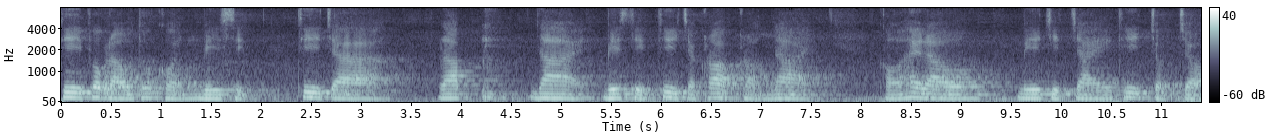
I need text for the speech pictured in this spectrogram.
ที่พวกเราทุกคนมีสิทธิ์ที่จะรับ ได้มีสิทธิ์ที่จะครอบครองได้ ขอให้เรามีจิตใจที่จดจอ่อ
